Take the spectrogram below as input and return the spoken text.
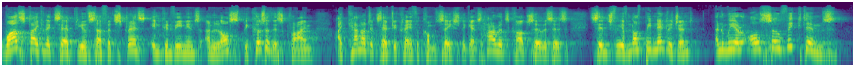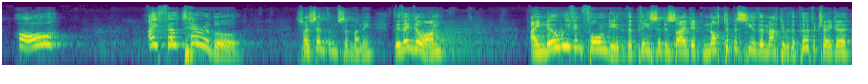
whilst I can accept you have suffered stress, inconvenience, and loss because of this crime, I cannot accept your claim for compensation against Harrods Card Services since we have not been negligent and we are also victims. Oh, I felt terrible. So I sent them some money. They then go on. I know we've informed you that the police have decided not to pursue the matter with the perpetrator,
